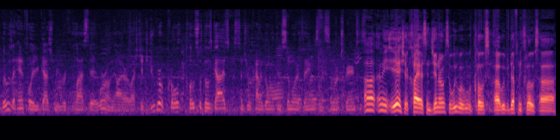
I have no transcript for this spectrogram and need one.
There was a handful of you guys from your rookie class that were on the IR last year. Did you grow close with those guys since you were kind of going through similar things and similar experiences? Uh, I mean, yeah, it's your class in general. So we were, we were close. Uh, we were definitely close. Uh,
